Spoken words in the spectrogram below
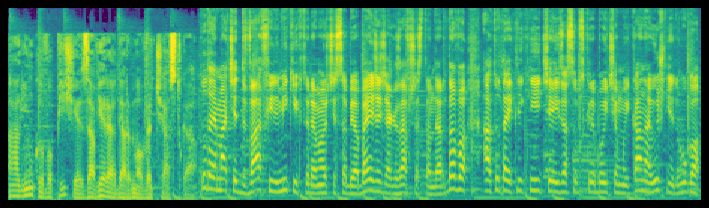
A link w opisie zawiera darmowe ciastka. Tutaj macie dwa filmiki, które możecie sobie obejrzeć, jak zawsze standardowo, a tutaj kliknijcie i zasubskrybujcie mój kanał. Już niedługo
